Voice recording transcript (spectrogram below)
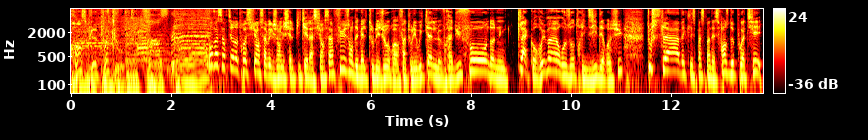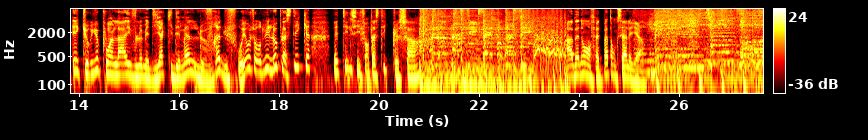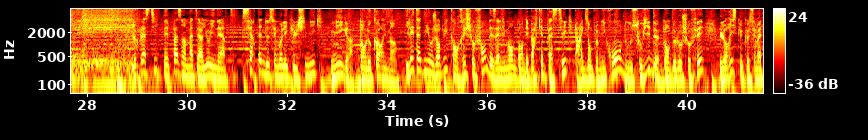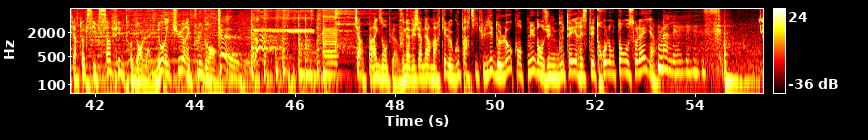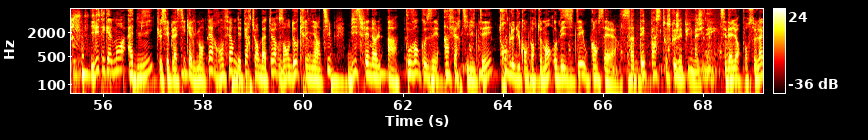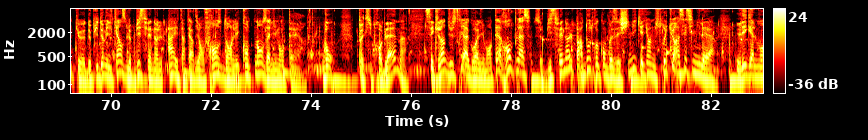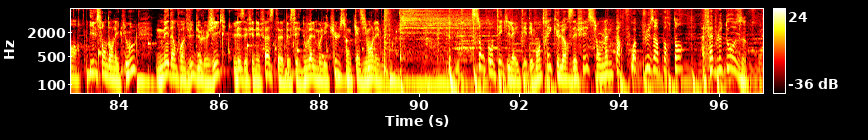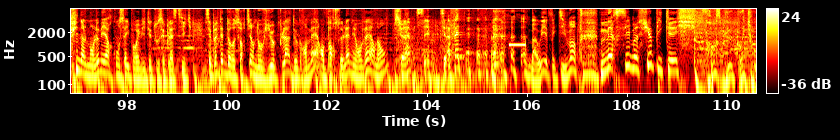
France Bleu Poitou. On va sortir notre science avec Jean-Michel Piquet, la science infuse. On démêle tous les jours, enfin tous les week-ends, le vrai du faux. On donne une claque aux rumeurs, aux autres idées reçues. Tout cela avec l'espace Mendes France de Poitiers et Curieux.live, le média qui démêle le vrai du faux. Et aujourd'hui, le plastique est-il si fantastique que ça? Ah ben non, en fait, pas tant que ça, les gars. Le plastique n'est pas un matériau inerte. Certaines de ces molécules chimiques migrent dans le corps humain. Il est admis aujourd'hui qu'en réchauffant des aliments dans des barquettes plastiques, par exemple au micro-ondes ou sous vide dans de l'eau chauffée, le risque que ces matières toxiques s'infiltrent dans la nourriture est plus grand. Tiens, par exemple, vous n'avez jamais remarqué le goût particulier de l'eau contenue dans une bouteille restée trop longtemps au soleil? Malaise. Il est également admis que ces plastiques alimentaires renferment des perturbateurs endocriniens type bisphénol A, pouvant causer infertilité, troubles du comportement, obésité ou cancer. Ça dépasse tout ce que j'ai pu imaginer. C'est d'ailleurs pour cela que depuis 2015, le bisphénol A est interdit en France dans les contenants alimentaires. Bon, petit problème, c'est que l'industrie agroalimentaire remplace ce bisphénol par d'autres composés chimiques ayant une structure assez similaire. Légalement, ils sont dans les clous, mais d'un point de vue biologique, les effets néfastes de ces nouvelles molécules sont quasiment les mêmes. Sans compter qu'il a été démontré que leurs effets sont même parfois plus importants à faible dose. Finalement, le meilleur conseil pour éviter tous ces plastiques, c'est peut-être de ressortir nos vieux plats de grand-mère en porcelaine et en verre, non? Monsieur Lab, c'est c'est la fête Bah oui, effectivement. Merci Monsieur Piquet. France Bleu Poitou.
